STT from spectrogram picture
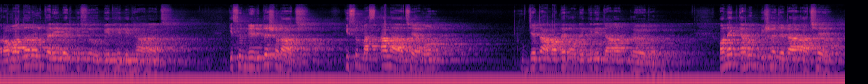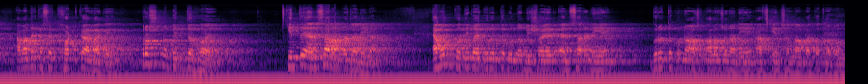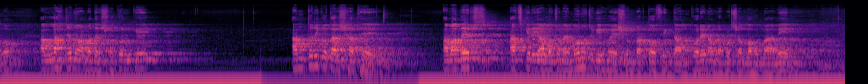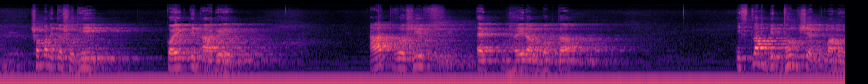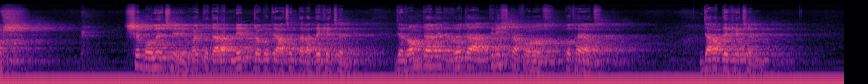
রমাদানুল করিমের কিছু বিধিবিধান আছে, কিছু নির্দেশনা আছে। কিছু মাসআলা আছে এমন, যেটা আমাদের অনেকেরই জানার প্রয়োজন। অনেক এমন বিষয় যেটা আছে, আমাদের কাছে খটকা লাগে, প্রশ্নবিদ্ধ হয়, কিন্তু অ্যান্সার আমরা জানি না। এমন কতিপয় গুরুত্বপূর্ণ বিষয়ের অ্যান্সার নিয়ে, গুরুত্বপূর্ণ আলোচনা নিয়ে আজকে ইনশাল্লাহ আমরা কথা বলব। আল্লাহ যেন আমাদের সকলকে আন্তরিকতার সাথে আমাদের আজকের এই আলোচনায় মনোযোগী হয়ে শুনবার তৌফিক দান করেন। আমরা পড়ছি আল্লাহ আমিন। সম্মানিত সুধী, কয়েকদিন আগে আট রশির এক ভাইরাল বক্তা, ইসলাম বিধ্বংসী এক মানুষ, সে বলেছে, হয়তো যারা নেট জগতে আছেন তারা দেখেছেন যে রমজানের রোজা তিরিশটা ফরজ কোথায় আছে? যারা দেখেছেন।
